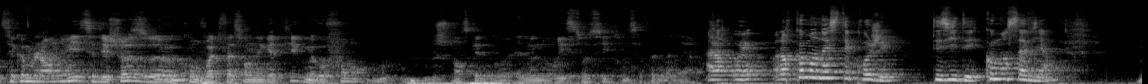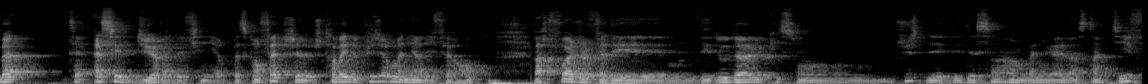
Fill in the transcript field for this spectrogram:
c'est comme l'ennui, c'est des choses euh, qu'on voit de façon négative, mais au fond, je pense qu'elles nous, elles nous nourrissent aussi d'une certaine manière. Alors ouais. Alors comment naissent tes projets, tes idées? Comment ça vient? Ben, c'est assez dur à définir parce qu'en fait, je, je travaille de plusieurs manières différentes. Parfois, je fais des, des doodles qui sont juste des, des dessins manuels instinctifs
